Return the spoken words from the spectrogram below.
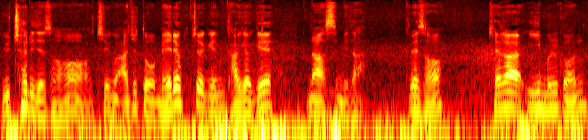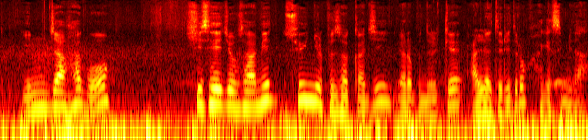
유찰이 돼서 지금 아주 또 매력적인 가격에 나왔습니다. 그래서 제가 이 물건 임장하고 시세 조사 및 수익률 분석까지 여러분들께 알려드리도록 하겠습니다.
